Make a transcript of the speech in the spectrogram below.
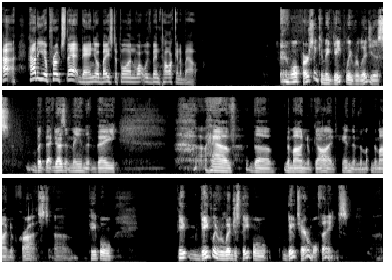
how how do you approach that, Daniel, based upon what we've been talking about? Well, a person can be deeply religious, but that doesn't mean that they have the the mind of God in them, the, the mind of Christ. Uh, people, people, deeply religious people do terrible things. Uh,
